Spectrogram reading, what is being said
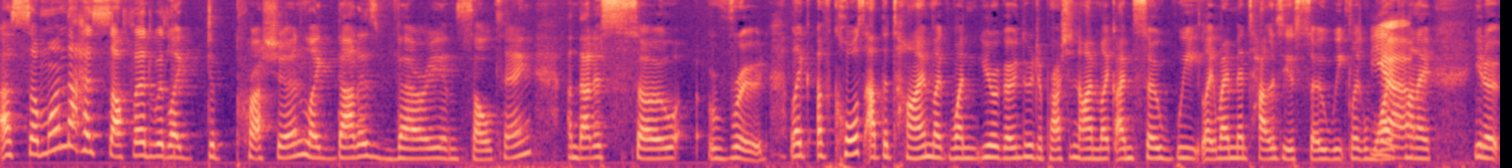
As someone that has suffered with like depression, like that is very insulting and that is so rude. Like of course at the time like when you're going through depression, I'm like I'm so weak. Like my mentality is so weak. Like why Yeah. can't I, you know,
